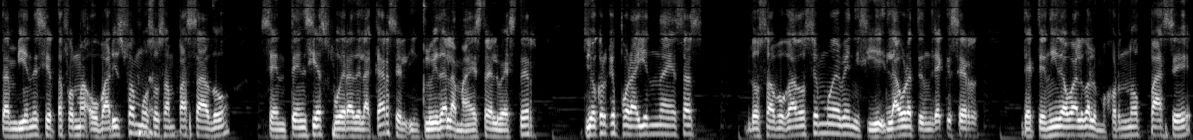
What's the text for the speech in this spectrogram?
también de cierta forma o varios famosos han pasado sentencias fuera de la cárcel, incluida la maestra Elvester. Yo creo que por ahí en una de esas los abogados se mueven y si Laura tendría que ser detenida o algo, a lo mejor no pase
